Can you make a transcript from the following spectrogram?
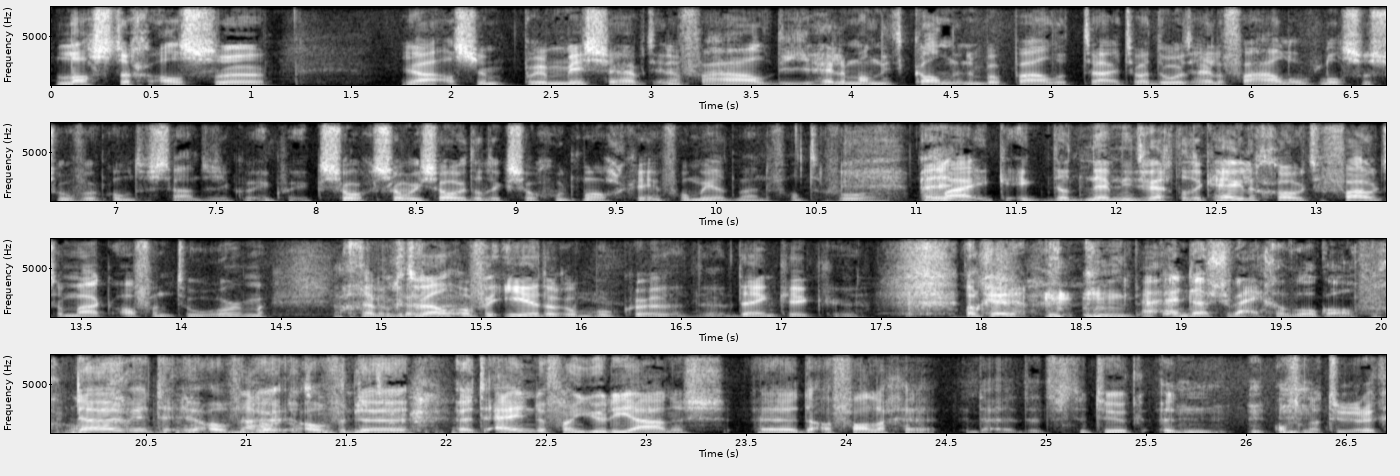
lastig als... Uh, ja, als je een premisse hebt in een verhaal die helemaal niet kan in een bepaalde tijd. Waardoor het hele verhaal op losse schroeven komt te staan. Dus ik, ik, ik, zorg sowieso dat ik zo goed mogelijk geïnformeerd ben van tevoren. Maar ik, ik, dat neemt niet weg dat ik hele grote fouten maak af en toe hoor. Maar dan heb ik het wel over eerdere boeken, denk ik. Oké. en daar zwijgen we ook over. Nou, over de, over de, het einde van Julianus, uh, de afvallige. Dat is natuurlijk een, of natuurlijk,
